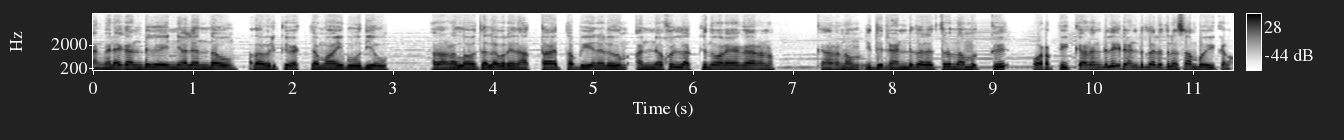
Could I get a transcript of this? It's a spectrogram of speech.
അങ്ങനെ കണ്ടു കഴിഞ്ഞാൽ എന്താവും? അത് അവർക്ക് വ്യക്തമായി ബോധ്യവും. അതാണ് അള്ളാഹു തല പറയുന്നത് അത്തായ തബീനലും അന്നഹുൽ അക്ക് എന്ന് പറയാൻ കാരണം. കാരണം ഇത് രണ്ട് തരത്തിലും നമുക്ക് ഉറപ്പിക്കണമെങ്കിൽ രണ്ട് തരത്തിലും സംഭവിക്കണം.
